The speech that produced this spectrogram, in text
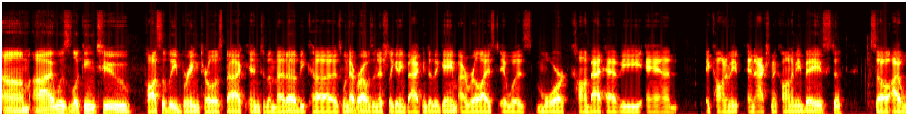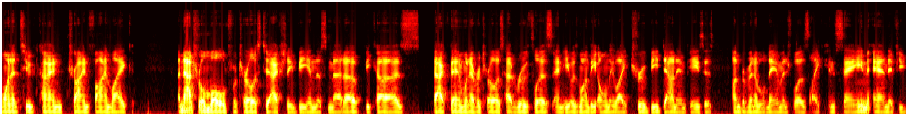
Um, I was looking to possibly bring Turles back into the meta because whenever I was initially getting back into the game, I realized it was more combat heavy and economy and action economy based. So I wanted to kind of try and find like a natural mold for Turles to actually be in this meta because back then, whenever Turles had Ruthless and he was one of the only like true beatdown MPs, his unpreventable damage was like insane. And if you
